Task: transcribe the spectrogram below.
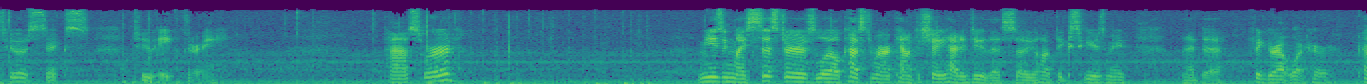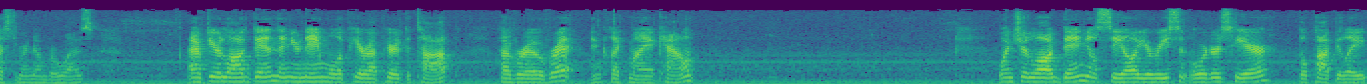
206 283. Password. I'm using my sister's loyal customer account to show you how to do this, so you'll have to excuse me. I had to figure out what her customer number was. After you're logged in, then your name will appear up here at the top. Hover over it and click My Account. Once you're logged in, you'll see all your recent orders here. They'll populate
